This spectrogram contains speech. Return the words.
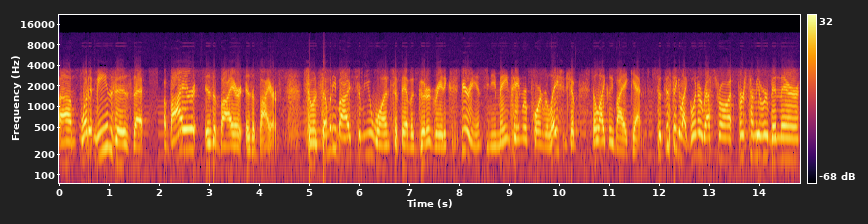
Um, what it means is that a buyer is a buyer is a buyer. So when somebody buys from you once, if they have a good or great experience, and you maintain rapport and relationship, they'll likely buy again. So just think about going to a restaurant, first time you've ever been there,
